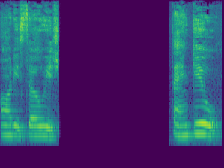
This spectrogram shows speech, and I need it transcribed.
audit service. Thank you.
